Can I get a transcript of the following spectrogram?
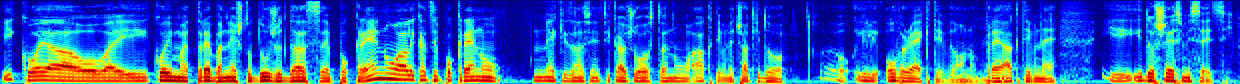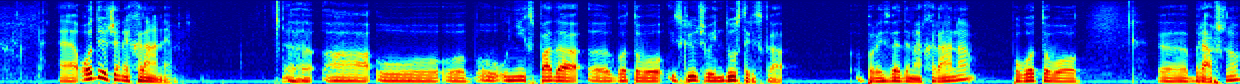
i koja, ovaj, kojima treba nešto duže da se pokrenu, ali kad se pokrenu, neki znanstvenici kažu ostanu aktivne čak i do, ili overactive, ono, preaktivne i, i do šest mjeseci. E, određene hrane, E, a u, u, u njih spada e, gotovo isključivo industrijska proizvedena hrana, pogotovo e, brašno,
